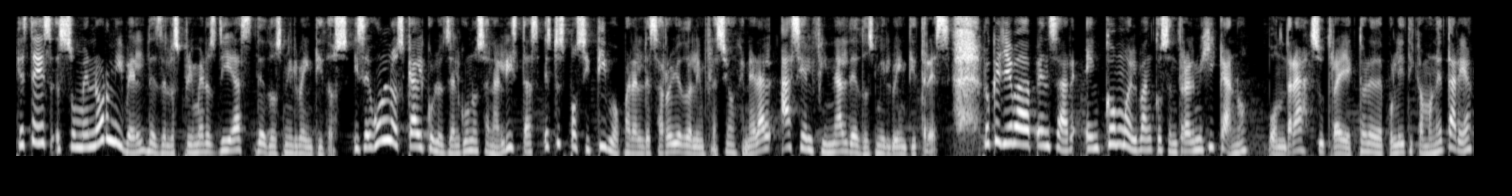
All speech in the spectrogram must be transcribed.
Este es su menor nivel desde los primeros días de 2022. Y según los cálculos de algunos analistas, esto es positivo para el desarrollo de la inflación general hacia el final de 2023, lo que lleva a pensar en cómo el Banco Central mexicano pondrá su trayectoria de política monetaria,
